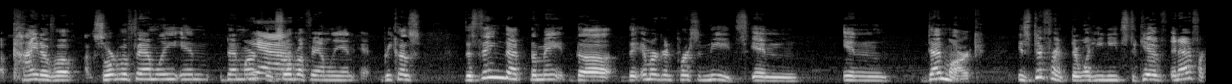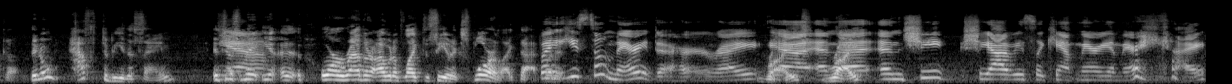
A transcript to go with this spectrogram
a kind of a sort of a family in Denmark, Yeah. and sort of a family in because the thing that the ma- the the immigrant person needs in in Denmark is different than what he needs to give in Africa. They don't have to be the same. It's just, Yeah. ma- uh, or rather, I would have liked to see it explore like that. But it- he's still married to her, right? Right, Yeah, and right. that- and she she obviously can't marry a married guy.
